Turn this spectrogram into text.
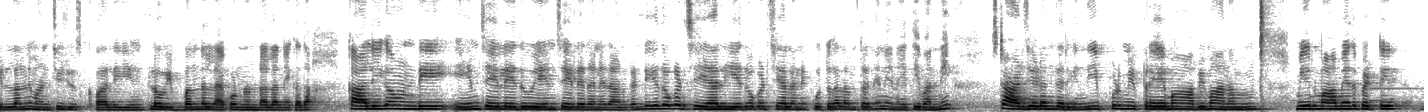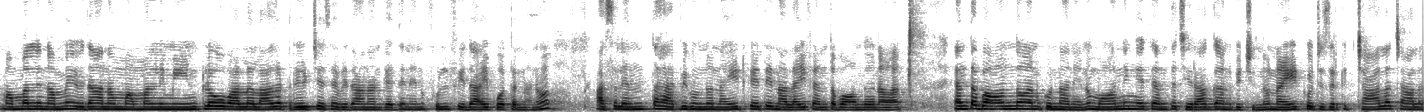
పిల్లల్ని మంచిగా చూసుకోవాలి ఇంట్లో ఇబ్బందులు లేకుండా ఉండాలనే కదా. ఖాళీగా ఉండి ఏం చేయలేదు ఏం చేయలేదు అనే దానికంటే ఏదో ఒకటి చేయాలి ఏదో ఒకటి చేయాలనే కుతూహలంతోనే నేనైతే ఇవన్నీ స్టార్ట్ చేయడం జరిగింది. ఇప్పుడు మీ ప్రేమ అభిమానం మీరు మా మీద పెట్టి మమ్మల్ని నమ్మే విధానం మమ్మల్ని మీ ఇంట్లో వాళ్ళలాగా ట్రీట్ చేసే విధానానికి అయితే నేను ఫుల్ ఫిదా అయిపోతున్నాను. అసలు ఎంత హ్యాపీగా ఉందో నైట్కి అయితే నా లైఫ్ ఎంత బాగుందో నా ఎంత బాగుందో అనుకున్నా నేను. మార్నింగ్ అయితే ఎంత చిరాగ్గా అనిపించిందో నైట్కి వచ్చేసరికి చాలా చాలా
